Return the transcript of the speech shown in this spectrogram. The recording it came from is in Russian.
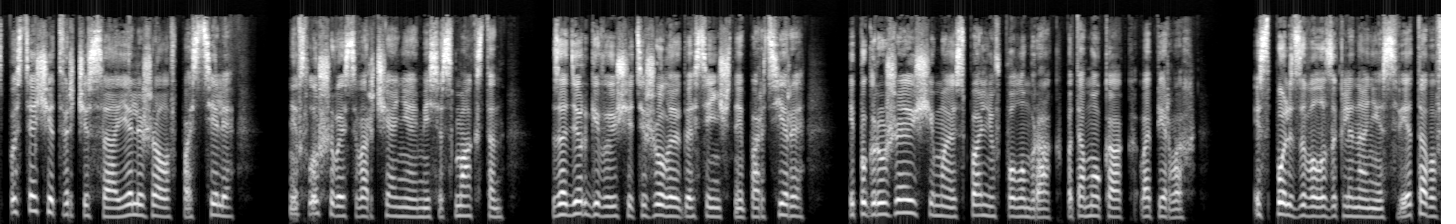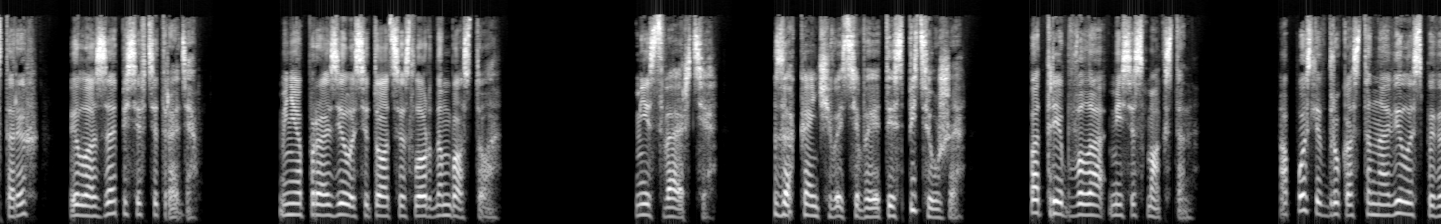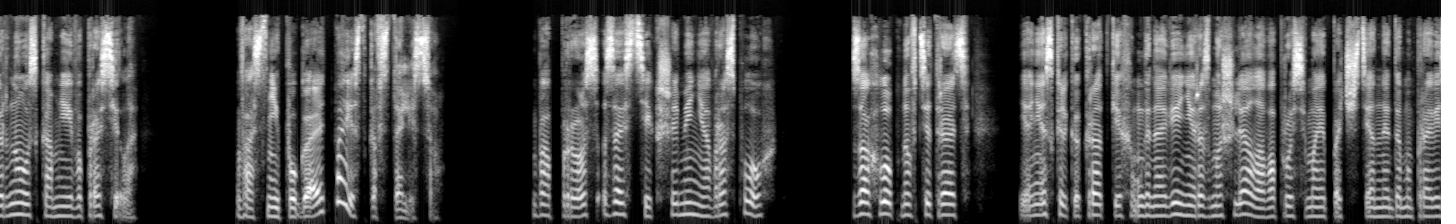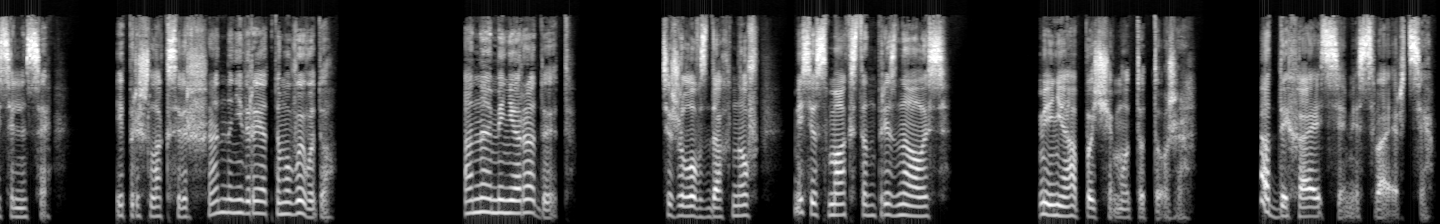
Спустя четверть часа я лежала в постели, не вслушиваясь в ворчание миссис Макстон, задергивающие тяжелые гостиничные портьеры и погружающие мою спальню в полумрак, потому как, во-первых, использовала заклинание света, а во-вторых, вела записи в тетради. Меня поразила ситуация с лордом Бастуа. «Мисс Вайерти, заканчивайте вы это и спите уже», — потребовала миссис Макстон а после вдруг остановилась, повернулась ко мне и вопросила. «Вас не пугает поездка в столицу?» Вопрос, застигший меня врасплох. Захлопнув тетрадь, я несколько кратких мгновений размышляла о вопросе моей почтенной домоправительницы и пришла к совершенно невероятному выводу. Она меня радует. Тяжело вздохнув, миссис Макстон призналась. «Меня почему-то тоже». Отдыхайте, мисс Вайерти.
